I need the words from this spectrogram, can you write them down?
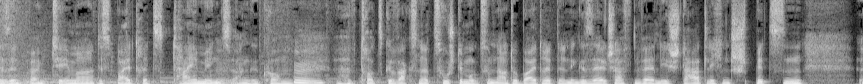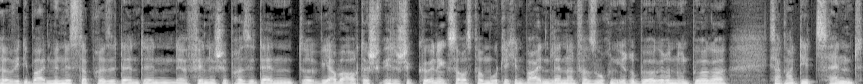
Wir sind beim Thema des Beitrittstimings hm. angekommen. Hm. Trotz gewachsener Zustimmung zum NATO-Beitritt in den Gesellschaften werden die staatlichen Spitzen, äh, wie die beiden Ministerpräsidentinnen, der finnische Präsident, äh, wie aber auch das schwedische Königshaus, vermutlich in beiden Ländern versuchen, ihre Bürgerinnen und Bürger, ich sag mal dezent,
